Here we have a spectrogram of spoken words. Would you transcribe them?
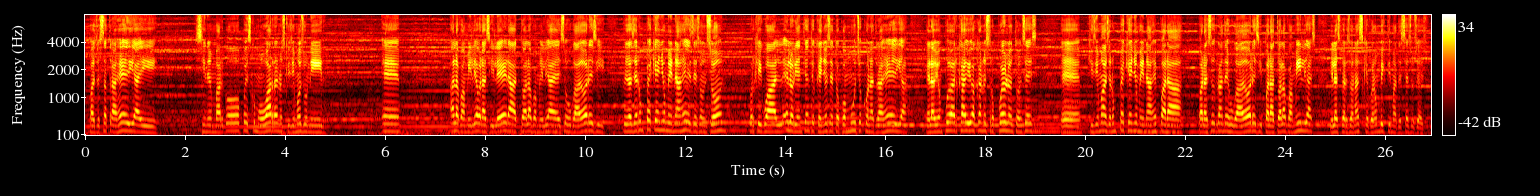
pasó esta tragedia y sin embargo, pues como barra nos quisimos unir eh, a la familia brasilera, a toda la familia de esos jugadores y pues hacer un pequeño homenaje desde Sonsón, porque igual el oriente antioqueño se tocó mucho con la tragedia, el avión pudo haber caído acá en nuestro pueblo, entonces eh, quisimos hacer un pequeño homenaje para, para esos grandes jugadores y para todas las familias y las personas que fueron víctimas de este suceso.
